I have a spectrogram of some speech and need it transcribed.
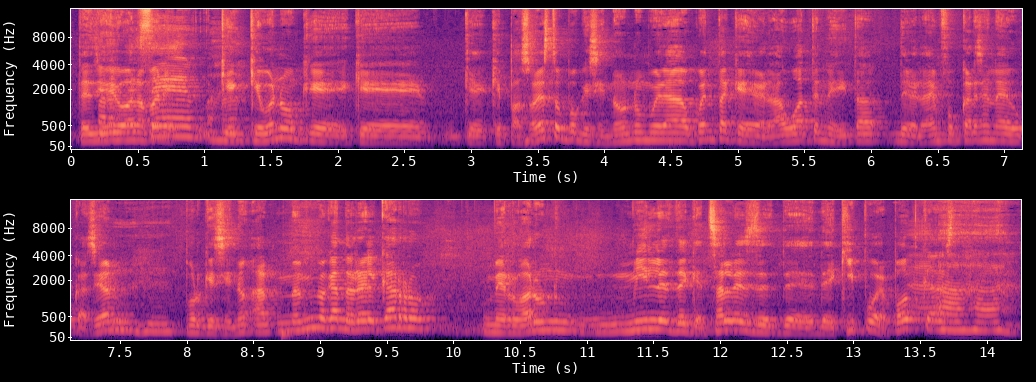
Entonces yo digo a la madre, crecer, qué, qué bueno que, que, que, que pasó esto, porque si no, no me hubiera dado cuenta que de verdad Guate necesita de verdad enfocarse en la educación. Porque si no, a, mí me acaban de ver el carro, me robaron miles de quetzales de, de, de equipo de podcast. Ajá.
